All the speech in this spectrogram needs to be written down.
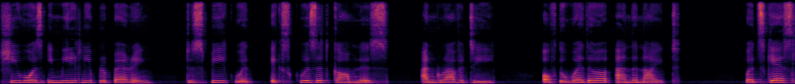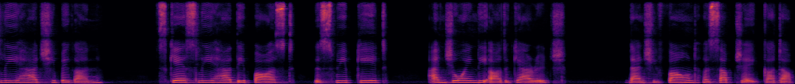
she was immediately preparing to speak with exquisite calmness and gravity of the weather and the night. But scarcely had she begun, scarcely had they passed the sweep gate and joined the other carriage, than she found her subject cut up.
